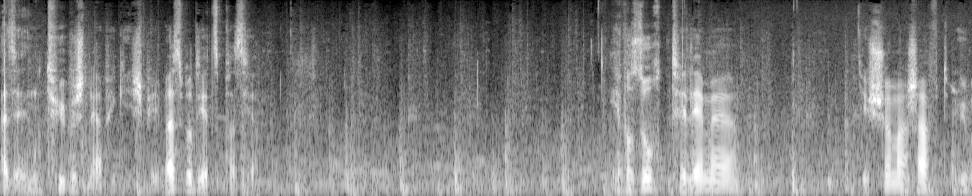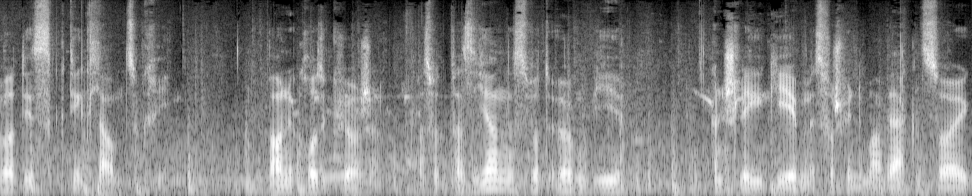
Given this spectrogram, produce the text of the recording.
Also in einem typischen RPG-Spiel. Was wird jetzt passieren? Ihr versucht Teleme, die Schirmerschaft, über das, den Glauben zu kriegen. Bauen eine große Kirche. Was wird passieren? Es wird irgendwie Anschläge geben, es verschwindet mal Werkzeug,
